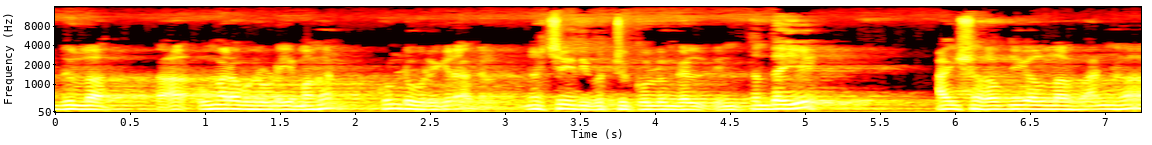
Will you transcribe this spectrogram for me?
அப்துல்லா உமர் அவர்களுடைய மகன் கொண்டு வருகிறார்கள். நற்செய்தி பெற்றுக் கொள்ளுங்கள் என் தந்தையே. ஐஷா ரதி அல்லாஹ் அன்ஹா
